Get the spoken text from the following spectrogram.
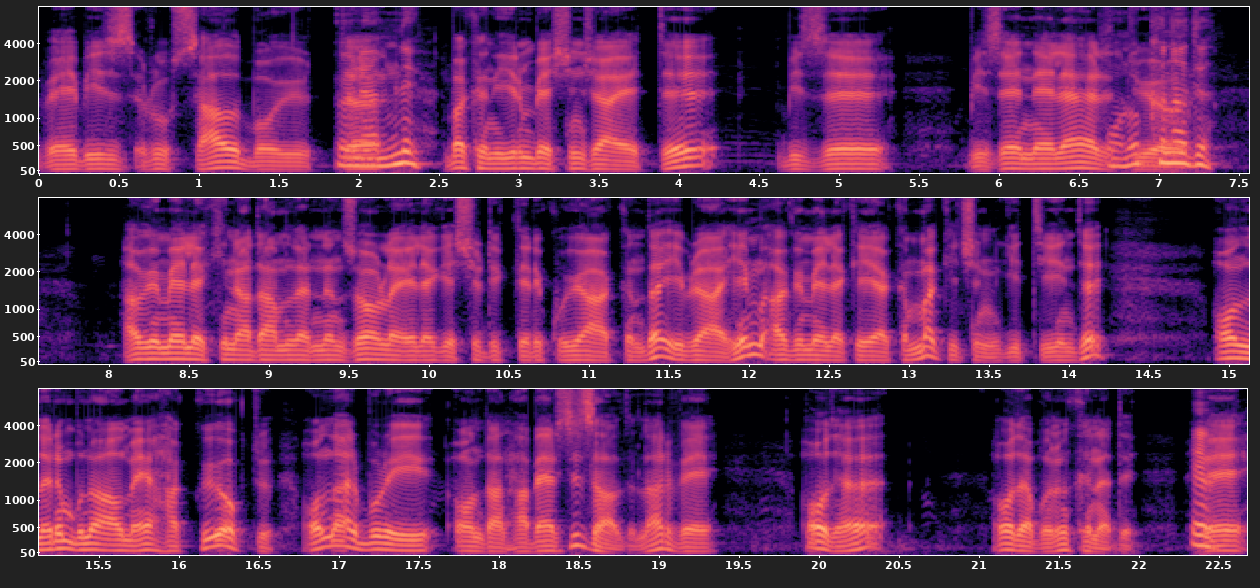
Ve biz ruhsal boyutta... Önemli. Bakın 25. ayette bize bize neler Onu diyor. kınadı. Avimelek'in adamlarının zorla ele geçirdikleri kuyu hakkında İbrahim Avimelek'e yakınmak için gittiğinde onların bunu almaya hakkı yoktu. Onlar burayı ondan habersiz aldılar ve o da o da bunu kınadı. Evet, Ve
